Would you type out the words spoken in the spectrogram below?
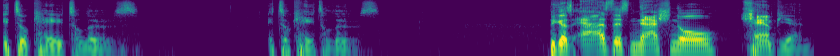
It's okay to lose. It's okay to lose. Because as this national champion,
